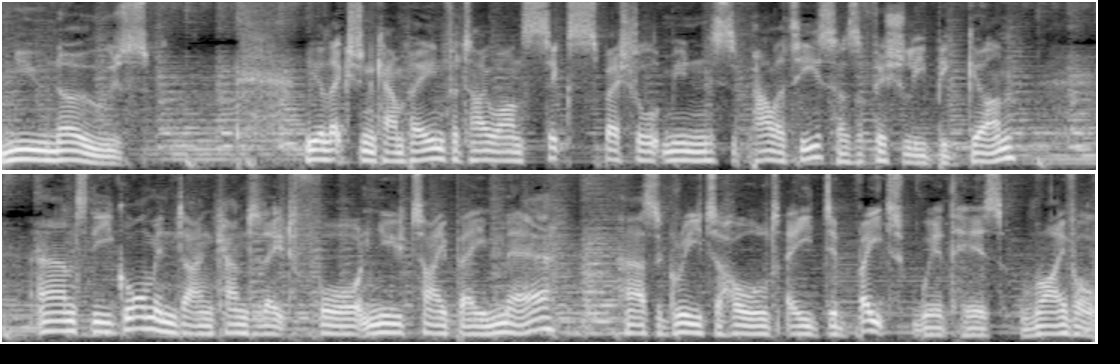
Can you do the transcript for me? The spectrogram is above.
New No's. The election campaign for Taiwan's six special municipalities has officially begun, and the Kuomintang candidate for New Taipei mayor has agreed to hold a debate with his rival.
